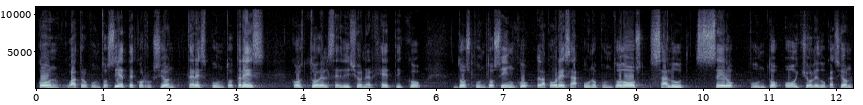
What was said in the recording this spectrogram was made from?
con 4.7. Corrupción 3.3. Costo del servicio energético 2.5. La pobreza 1.2. Salud 0.8. La educación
